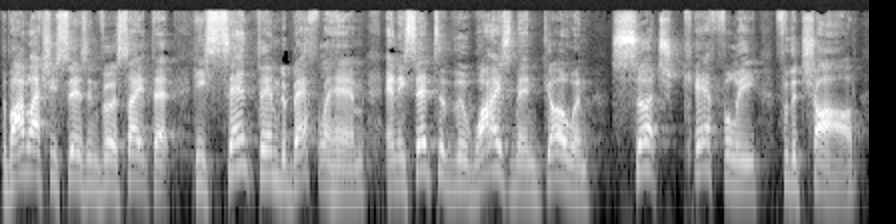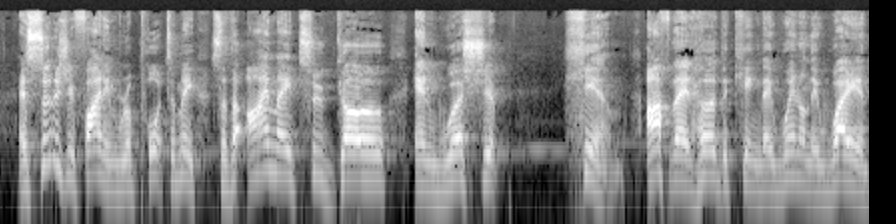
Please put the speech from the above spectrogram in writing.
The Bible actually says in verse 8 that he sent them to Bethlehem and he said to the wise men, Go and search carefully for the child. As soon as you find him, report to me so that I may too go and worship him. After they had heard the king, they went on their way, and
